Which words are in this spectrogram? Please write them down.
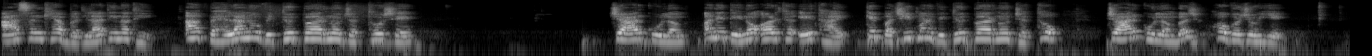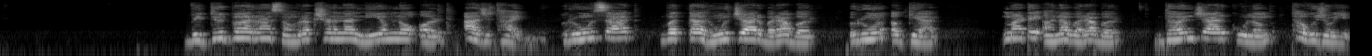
આ સંખ્યા બદલાતી નથી. આ પહેલાનો વિદ્યુતભારનો જથ્થો છે ચાર કુલંબ અને તેનો અર્થ એ થાય કે પછી પણ વિદ્યુતભારનો જથ્થો ચાર કુલંબ જ હોવો જોઈએ. વિદ્યુતભારના સંરક્ષણના નિયમનો અર્થ આ જ થાય. ઋણ સાત વત્તા ઋણ ચાર બરાબર ઋણ અગિયાર માટે આના બરાબર ધન ચાર કુલંબ થવું જોઈએ.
